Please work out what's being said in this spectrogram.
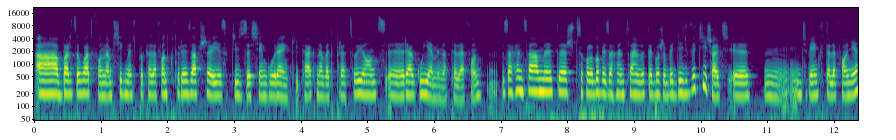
a bardzo łatwo nam sięgnąć po telefon, który zawsze jest gdzieś w zasięgu ręki, tak? Nawet pracując, y, reagujemy na telefon. Zachęcamy też, psychologowie zachęcają do tego, żeby gdzieś wyciszać y, mm, dźwięk w telefonie,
